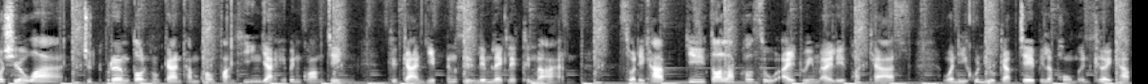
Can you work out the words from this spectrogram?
เราเชื่อว่าจุดเริ่มต้นของการทำความฝันที่ยิ่งใหญ่ให้เป็นความจริง คือการหยิบหนังสือเล่มเล็ก ๆ ขึ้นมาอ่าน สวัสดีครับ ยินดีต้อนรับเข้าสู่ i Dream I Lead Podcast วันนี้คุณอยู่กับเจพิรพงศ์เหมือนเคยครับ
